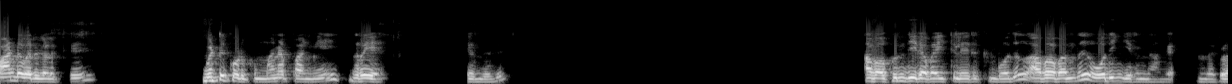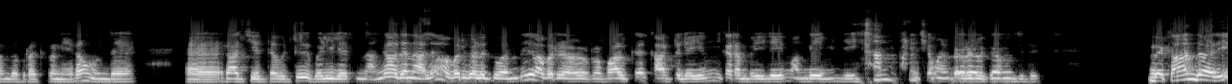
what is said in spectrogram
பாண்டவர்களுக்கு விட்டு கொடுக்கும் மனப்பான்மையை நிறைய இருந்தது. அவ குந்திர வயிற்றுல இருக்கும்போது அவ வந்து ஒதுங்கி இருந்தாங்க அந்த குழந்தை பிறக்கிற நேரம் இந்த அஹ், ராஜ்யத்தை விட்டு வெளியில இருந்தாங்க. அதனால அவர்களுக்கு வந்து அவரோட வாழ்க்கை காட்டிலேயும் கரம்பையிலேயும் அங்கேயும் இங்கேயும் தான் பஞ்சமன்றவர்களுக்கு அமைஞ்சது. இந்த காந்தாரி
